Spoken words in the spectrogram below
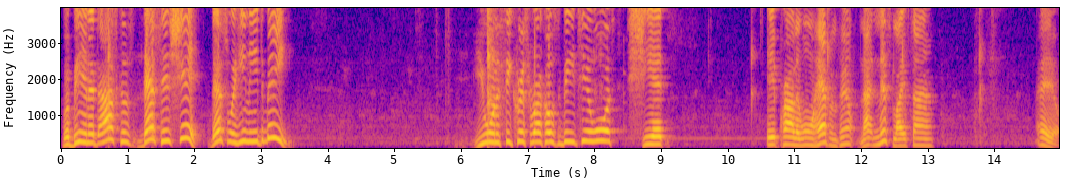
but being at the Oscars, that's his shit. That's where he need to be. You want to see Chris Rock host the BET Awards? Shit. It probably won't happen, pimp. Not in this lifetime. Hell.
